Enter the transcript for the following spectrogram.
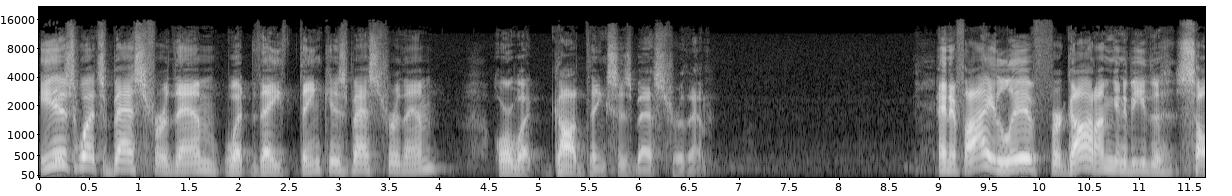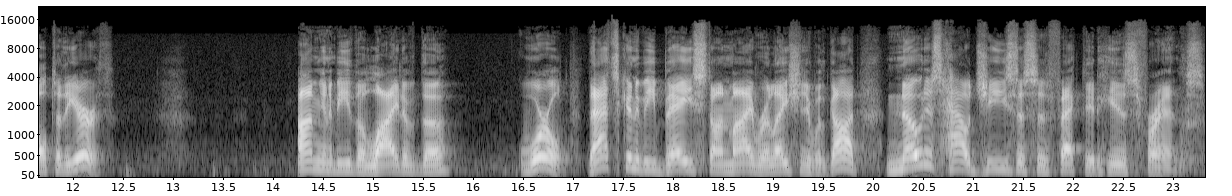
Is what's best for them what they think is best for them, or what God thinks is best for them? And if I live for God, I'm going to be the salt of the earth. I'm going to be the light of the world. That's going to be based on my relationship with God. Notice how Jesus affected his friends.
